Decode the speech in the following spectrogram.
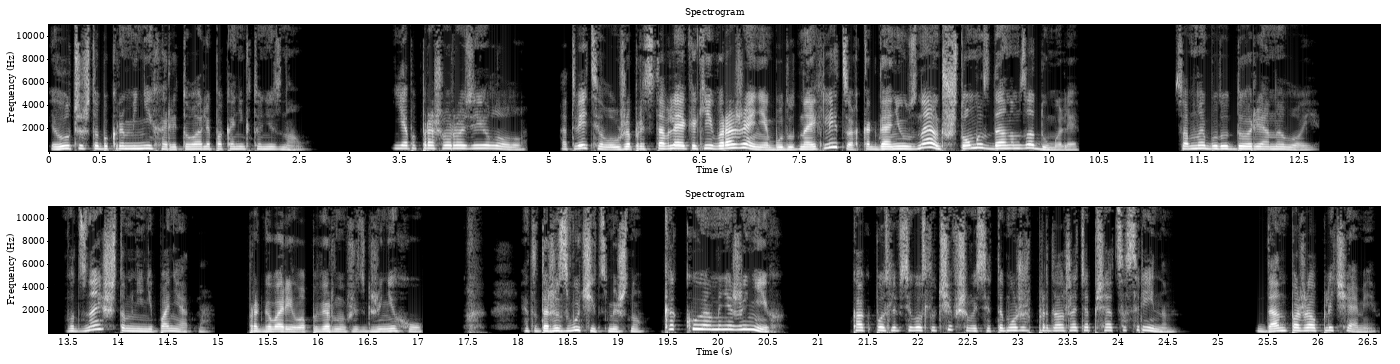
И лучше, чтобы кроме них о ритуале пока никто не знал. Я попрошу Рози и Лолу, ответила, уже представляя, какие выражения будут на их лицах, когда они узнают, что мы с Даном задумали. Со мной будут Дориан и Лой. Вот знаешь, что мне непонятно? проговорила, повернувшись к жениху. Это даже звучит смешно. Какой он мне жених? Как после всего случившегося ты можешь продолжать общаться с Рином? Дан пожал плечами.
